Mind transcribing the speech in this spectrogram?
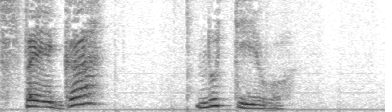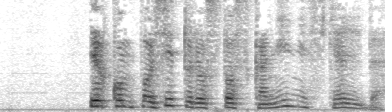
Staiga nutylo. Ir kompozitorius tos kaninės skelbia.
